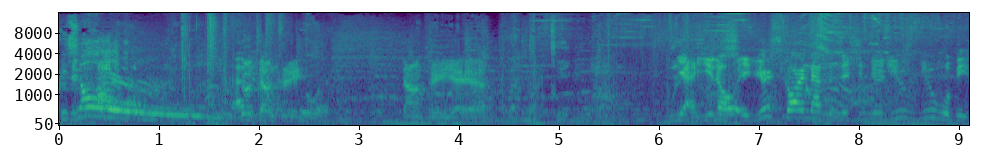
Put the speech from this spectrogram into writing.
He's Oh! That Good down three. do. Down three, yeah, yeah. Yeah, you know, if you're Scar in that position, dude, you you will be.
